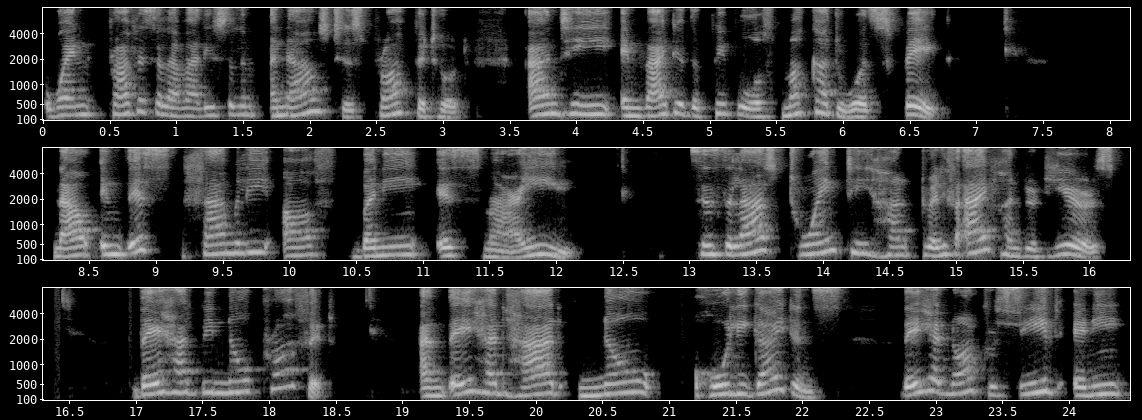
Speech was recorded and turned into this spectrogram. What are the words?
when Prophet announced his prophethood and he invited the people of Makkah towards faith. Now, in this family of Bani Ismail, since the last 20, 2,500 years, there had been no prophet and they had had no holy guidance. They had not received any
